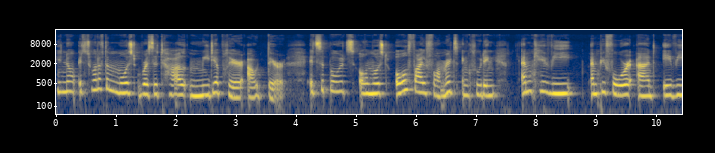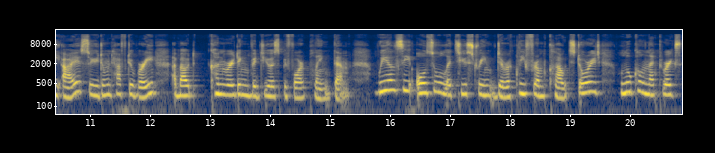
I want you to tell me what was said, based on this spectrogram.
you know it's one of the most versatile media player out there. It supports almost all file formats, including MKV, MP4 and AVI, so you don't have to worry about converting videos before playing them. VLC also lets you stream directly from cloud storage, local networks,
